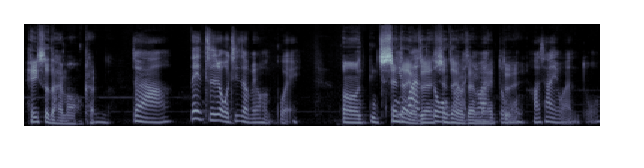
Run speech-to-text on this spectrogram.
黑色的还蛮好看的。对啊，那只我记得没有很贵。嗯，现在有在，现在有在卖，对，好像一万多。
